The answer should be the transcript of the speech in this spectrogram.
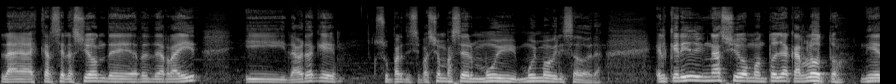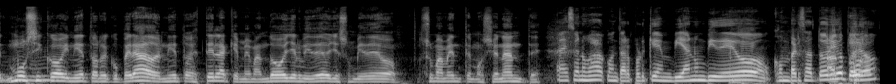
la escarcelación de de Raid y la verdad que su participación va a ser muy, muy movilizadora. El querido Ignacio Montoya Carlotto, niet- músico y nieto recuperado, el nieto de Estela, que me mandó hoy el video y es un video sumamente emocionante. A eso nos vas a contar, porque envían un video conversatorio, A, pero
